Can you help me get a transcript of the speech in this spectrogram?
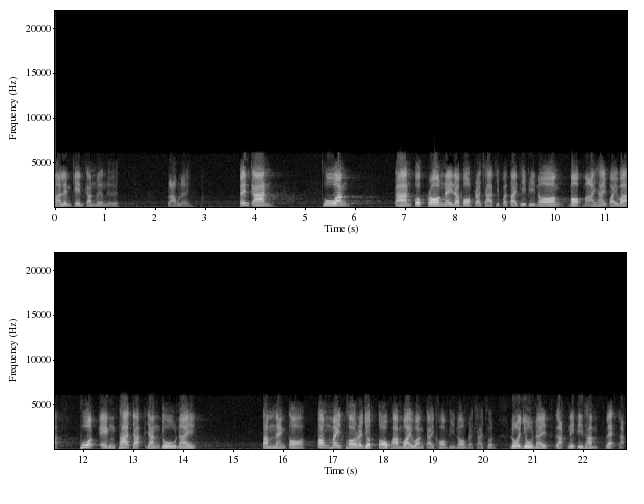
มาเล่นเกมการเมืองหรือ เปล่าเลย เป็นการทวงการปกครองในระบอบประชาธิปไตยที่พี่น้องมอบหมายให้ไปว่า พวกเองถ้าจะยังอยู่ในตำแหน่งต่อ ต้องไม่ทรยศต่อความไว้วางใจของพี่น้องประชาชน โดยอยู่ในหลักนิติธรรม และหลัก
